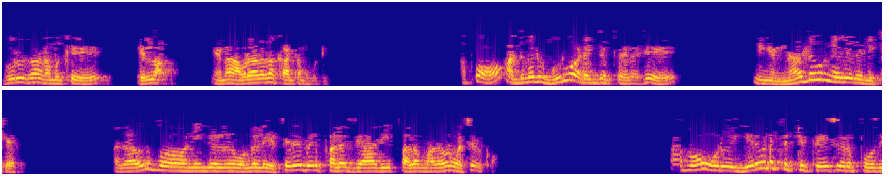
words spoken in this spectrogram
குரு தான் நமக்கு எல்லாம். ஏன்னா அவரால் தான் காட்ட முடியும். அப்போ அந்த மாதிரி குரு அடைந்த பிறகு நீங்க நடுவு நிலையில நிக்க அதாவது இப்போ நீங்கள் உங்களை எத்தனை பேர் பல ஜாதி பல மதம் வச்சிருக்கோம். அப்போ ஒரு இறைவனை பற்றி பேசுகிற போது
